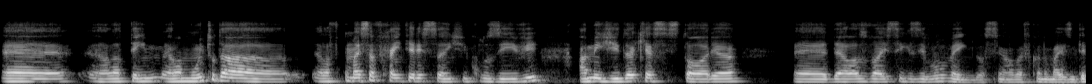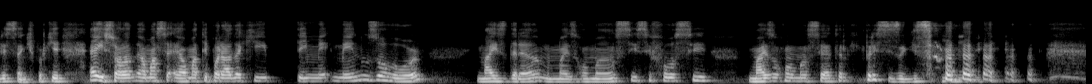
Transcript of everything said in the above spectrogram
é, ela tem, ela muito da, ela começa a ficar interessante, inclusive à medida que essa história é, delas vai se desenvolvendo, assim, ela vai ficando mais interessante, porque é isso, ela é uma, é uma temporada que tem me menos horror, mais drama, mais romance, e se fosse mais um romance hétero, que precisa disso?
